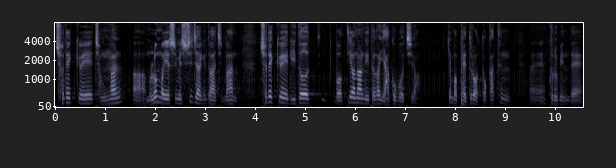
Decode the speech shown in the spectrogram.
초대교회 정말 아, 물론 뭐 예수님의 수지자기도 하지만 초대교회 리더 뭐 뛰어난 리더가 야고보지요. 뭐 베드로 똑같은 그룹인데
